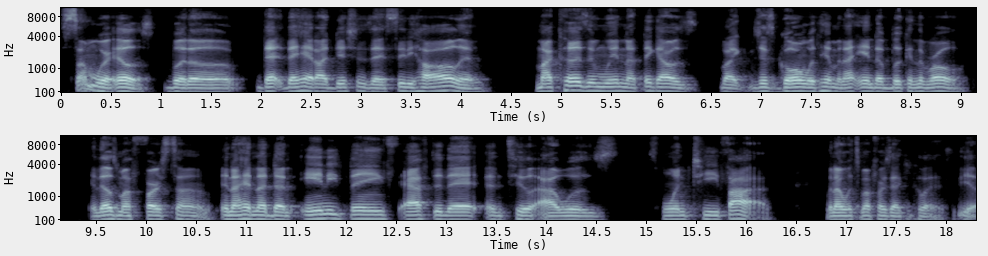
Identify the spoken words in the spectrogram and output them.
somewhere else. But uh that they had auditions at City Hall and my cousin went, and I think I was like just going with him and I ended up booking the role. And that was my first time. And I had not done anything after that until I was 25 when I went to my first acting class. Yeah.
